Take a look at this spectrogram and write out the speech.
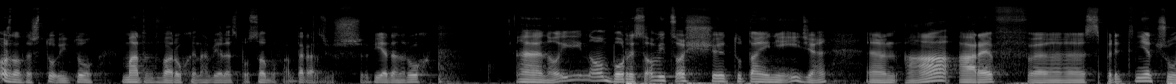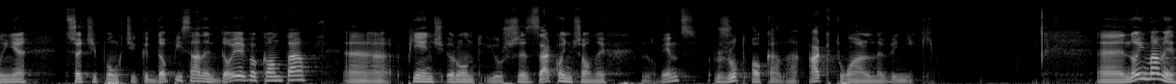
Można też tu i tu mat w dwa ruchy na wiele sposobów, a teraz już w jeden ruch. E, no i no, Borysowi coś tutaj nie idzie, e, a Aref e, sprytnie, czujnie trzeci punkcik dopisany do jego konta. Pięć rund już zakończonych, no więc rzut oka na aktualne wyniki. No i mamy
